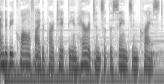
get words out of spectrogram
and to be qualified to partake the inheritance of the saints in Christ.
